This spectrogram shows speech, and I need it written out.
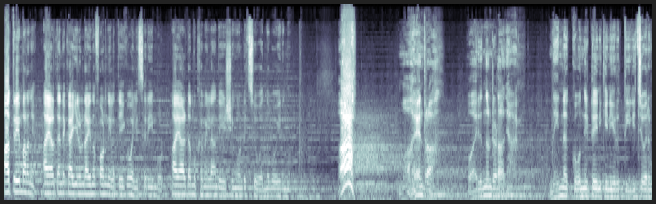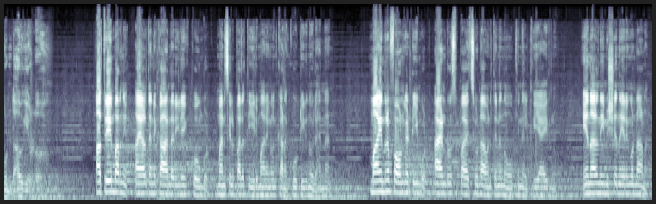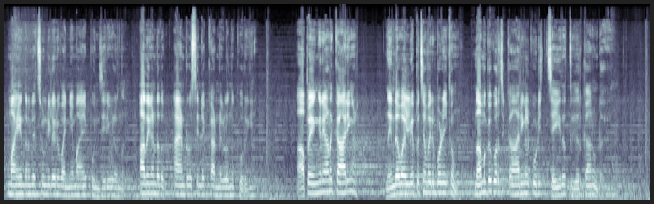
അത്രയും പറഞ്ഞ് അയാൾ തന്റെ കയ്യിലുണ്ടായിരുന്ന ഫോൺ നിലത്തേക്ക് വലിച്ചെറിയുമ്പോൾ അയാളുടെ മുഖമെല്ലാം ദേഷ്യം കൊണ്ട് ചുവന്നു പോയിരുന്നു. ആ! മഹേന്ദ്ര വരുന്നുണ്ടടാ ഞാൻ. നിന്നെ കൊന്നിട്ട് എനിക്ക് ഇനി ഒരു തിരിച്ചുവരവ് ഉണ്ടാവുകയുള്ളൂ അത്രയും പറഞ്ഞ് അയാൾ തന്റെ കാറിന്റെ അരികിലേക്ക് പോകുമ്പോൾ മനസ്സിൽ പല തീരുമാനങ്ങളും കണക്കൂട്ടിയിരുന്നു ലഹന്നാൻ മഹേന്ദ്രൻ ഫോൺ കട്ട് ചെയ്യുമ്പോൾ ആൻഡ്രൂസ് പയച്ചുകൊണ്ട് അവനെ തന്നെ നോക്കി നിൽക്കുകയായിരുന്നു. എന്നാൽ നിമിഷ നേരം കൊണ്ടാണ് മഹേന്ദ്രന്റെ ചുണ്ടിൽ ഒരു വന്യമായ പുഞ്ചിരി വിടർന്ന് അത് കണ്ടതും ആൻഡ്രൂസിന്റെ കണ്ണുകളൊന്ന് കുറുകി. അപ്പൊ എങ്ങനെയാണ് കാര്യങ്ങൾ? നിന്റെ വല്യപ്പച്ചൻ വരുമ്പോഴേക്കും നമുക്ക് കുറച്ച് കാര്യങ്ങൾ കൂടി ചെയ്ത് തീർക്കാനുണ്ട്.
